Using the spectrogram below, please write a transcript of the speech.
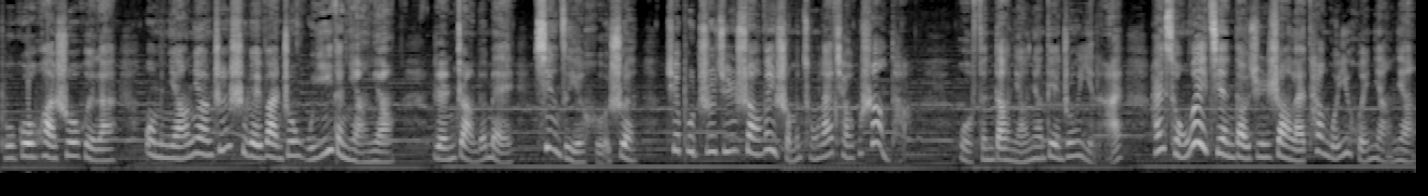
不过话说回来，我们娘娘真是位万中无一的娘娘，人长得美，性子也和顺，却不知君上为什么从来瞧不上她。”我分到娘娘殿中以来，还从未见到君上来探过一回娘娘。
